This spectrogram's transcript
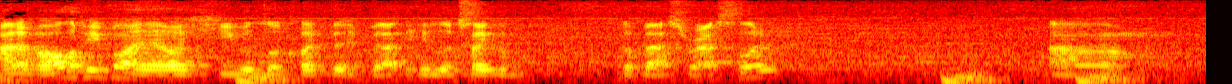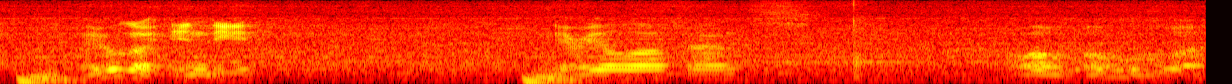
out of all the people I know, he would look like the. He looks like the, the best wrestler. Um, maybe we'll go indie. Aerial offense. Whoa, oh.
